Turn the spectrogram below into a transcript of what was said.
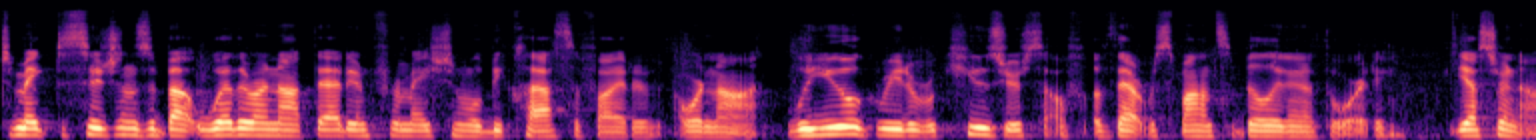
to make decisions about whether or not that information will be classified or, not? Will you agree to recuse yourself of that responsibility and authority? Yes or no?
